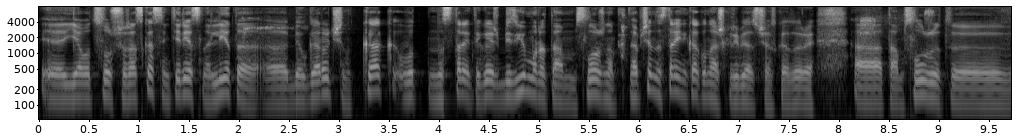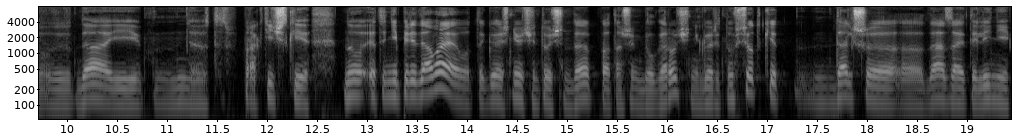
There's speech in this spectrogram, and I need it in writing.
э, я вот слушаю рассказ, интересно, лето, э, Белгородчин, как вот настроение, ты говоришь, без юмора там сложно. Вообще настроение как у наших ребят сейчас, которые а, там служат, да, и практически, ну, это не передавая, вот ты говоришь не очень точно, да, по отношению к Белгородчине, говорит, ну, все-таки дальше, да, за этой линией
